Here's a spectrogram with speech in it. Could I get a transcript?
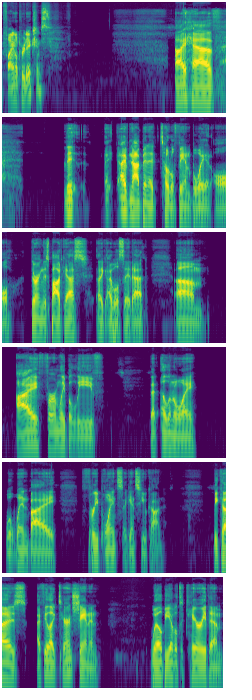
final predictions. I have the I, I've not been a total fanboy at all during this podcast. Like I will say that. Um, I firmly believe that Illinois will win by three points against UConn because I feel like Terrence Shannon will be able to carry them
